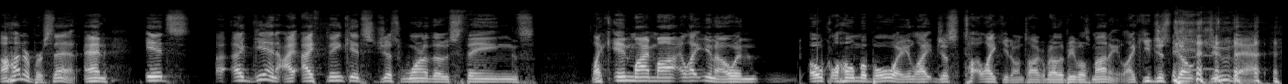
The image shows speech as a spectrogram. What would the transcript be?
A hundred percent. And it's again, I, I think it's just one of those things like in my mind, like, you know, and Oklahoma boy, like just ta- like you don't talk about other people's money. Like you just don't do that.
